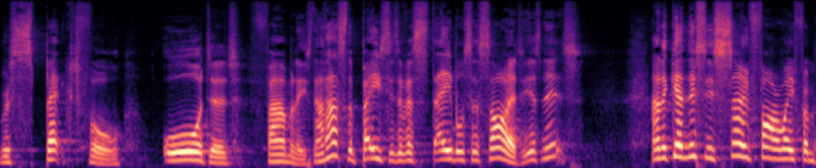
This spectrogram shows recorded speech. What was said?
respectful, ordered families. Now, that's the basis of a stable society, isn't it? And again, this is so far away from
